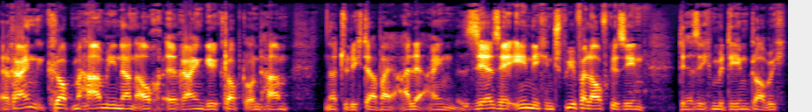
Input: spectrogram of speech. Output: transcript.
reinkloppen, haben ihn dann auch reingekloppt und haben natürlich dabei alle einen sehr, sehr ähnlichen Spielverlauf gesehen, der sich mit dem, glaube ich,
